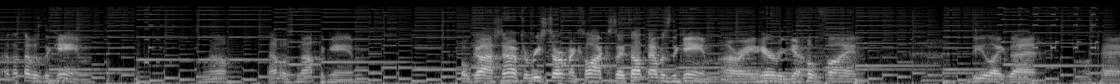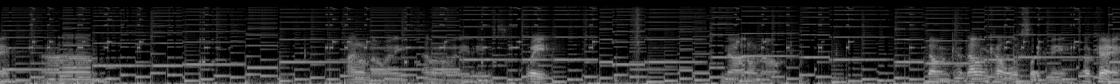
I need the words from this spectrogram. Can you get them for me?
I thought that was the game. Well, that was not the game. Oh gosh, now I have to restart my clock because I thought that was the game. Alright, here we go, fine. Be like that. Okay. Um... I don't know any, I don't know any of these. Wait. No, I don't know. That one, that one kind of looks like me. Okay.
